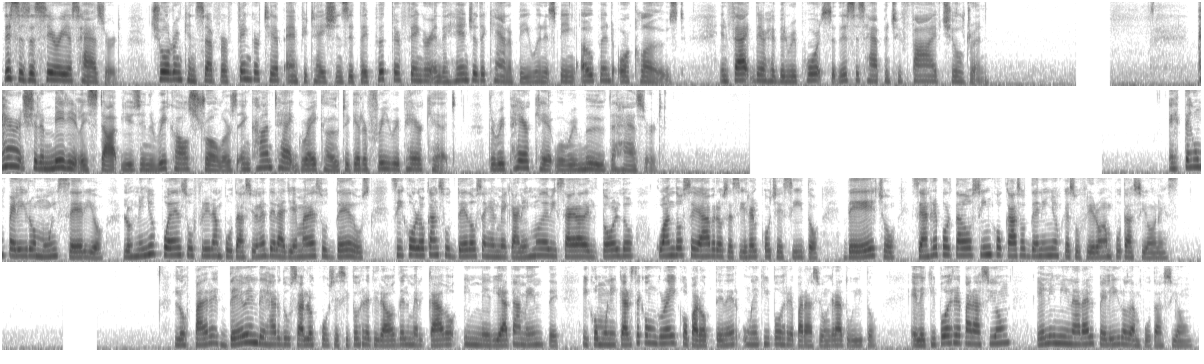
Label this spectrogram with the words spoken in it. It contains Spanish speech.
This is a serious hazard. Children can suffer fingertip amputations if they put their finger in the hinge of the canopy when it's being opened or closed. In fact, there have been reports that this has happened to five children. Parents should immediately stop using the recall strollers and contact Graco to get a free repair kit. The repair kit will remove the hazard. Este es un peligro muy serio. Los niños pueden sufrir amputaciones de la yema de sus dedos si colocan sus dedos en el mecanismo de bisagra del toldo cuando se abre o se cierra el cochecito. De hecho, se han reportado cinco casos de niños que sufrieron amputaciones. Los padres deben dejar de usar los cochecitos retirados del mercado inmediatamente y comunicarse con Graco para obtener un equipo de reparación gratuito. El equipo de reparación eliminará el peligro de amputación.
